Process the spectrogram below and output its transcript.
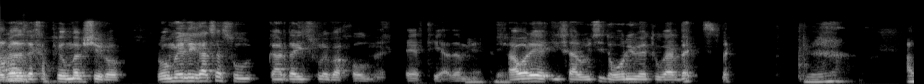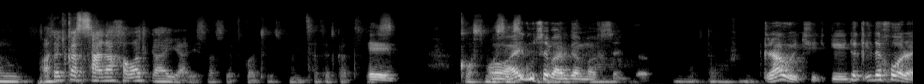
ზოგადად ახლა ფილმებში რომ რომელიღაცა სულ გარდაიცვლება ხოლმე ერთი ადამიანი. თავარი ის არ ვიცით ორივე თუ გარდაიცვლება. ანუ ასე თქვა სანახავად кай არის ასე თქვა ვინც ასე თქვა. კოსმოსი. აი გუცებ არ გამახსენდა. გრავიტი კი და კიდე ხო არა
